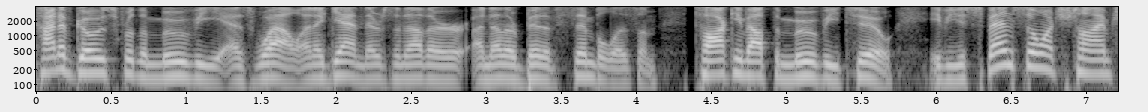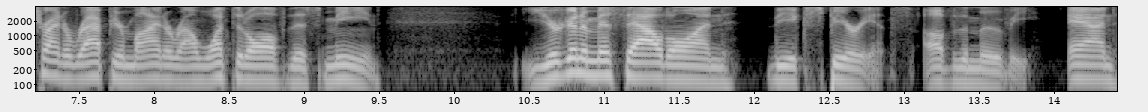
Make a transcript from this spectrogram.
Kind of goes for the movie as well. And again, there's another another bit of symbolism talking about the movie too. If you spend so much time trying to wrap your mind around what did all of this mean, you're going to miss out on the experience of the movie. And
